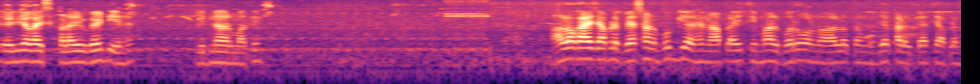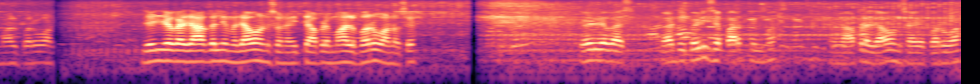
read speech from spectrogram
જોઈ લ્યો ગાઈસ કડાયું કાઢી છે ગિરનારમાંથી. હાલો ગાય આપણે ભેસાણ ભૂગ્યા છે ને આપણે અહીંથી માલ ભરવાનો. હાલો, તમને દેખાડું ક્યાંથી આપણે માલ ભરવાનો. જોઈ લો આ ગલીમાં જવાનું છે ને અહીંથી આપણે માલ ભરવાનો છે. જોઈ લો ગાડી પડી છે પાર્કિંગમાં અને આપણે જવાનું છે અહીંયા ભરવા.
